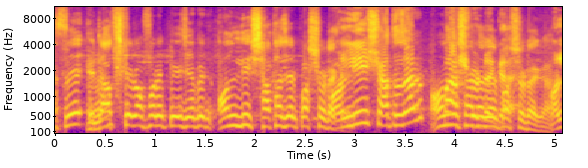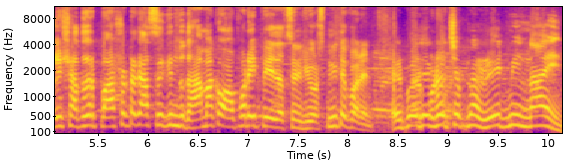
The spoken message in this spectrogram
আছে। এটা আজকের অফারে পেয়ে যাবেন অনলি 7500 টাকা। অনলি 7500 টাকা। অনলি 7500 টাকা। আছে কিন্তু ধামাকা অফারে পেয়ে যাচ্ছেন ভিউয়ার্স নিতে পারেন। এরপর দেখব হচ্ছে আপনার Redmi 9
